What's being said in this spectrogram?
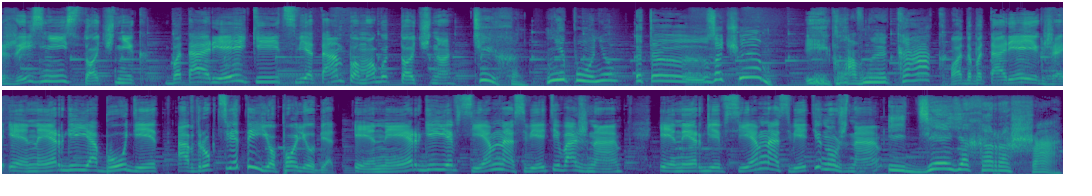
жизнеисточник. Батарейки цветам помогут точно. Тихон, не понял. Это зачем? И главное, как? От батареек же энергия будет. А вдруг цветы ее полюбят? Энергия всем на свете важна. Энергия всем на свете нужна. Идея хороша,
